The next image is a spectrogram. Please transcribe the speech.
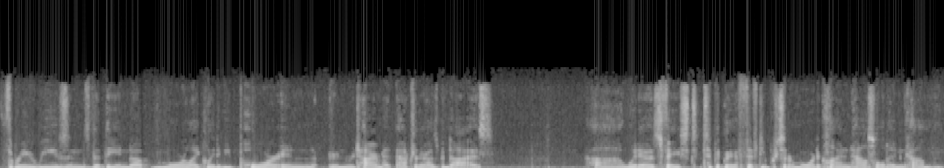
Three reasons that they end up more likely to be poor in, in retirement after their husband dies. Uh, widows faced typically a 50% or more decline in household income.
